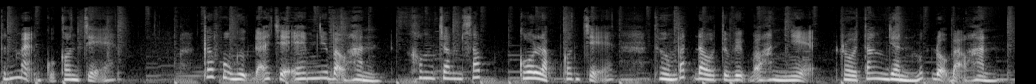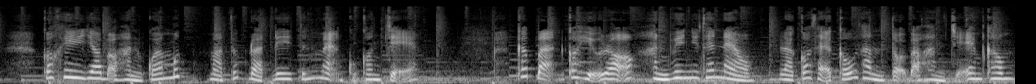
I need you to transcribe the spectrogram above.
tính mạng của con trẻ. Các vụ ngược đãi trẻ em như bạo hành, không chăm sóc, cô lập con trẻ thường bắt đầu từ việc bạo hành nhẹ rồi tăng dần mức độ bạo hành. Có khi do bạo hành quá mức mà tước đoạt đi tính mạng của con trẻ. Các bạn có hiểu rõ hành vi như thế nào là có thể cấu thành tội bạo hành trẻ em không?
